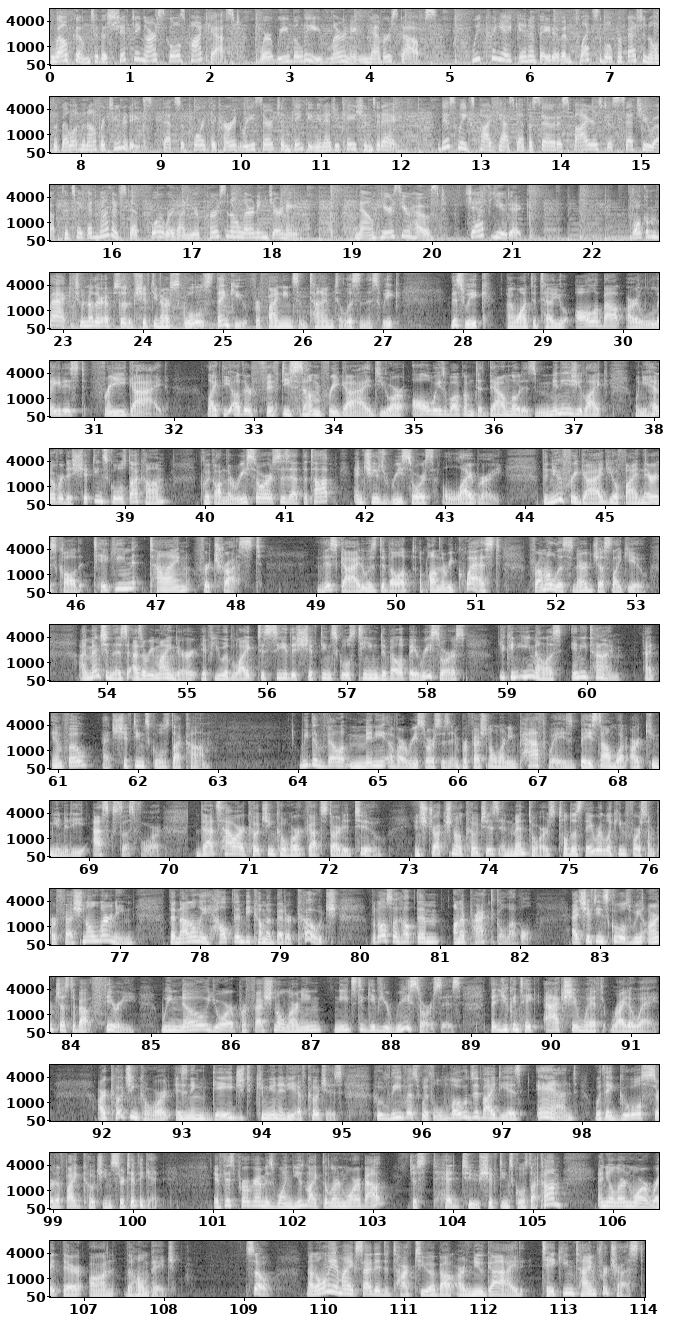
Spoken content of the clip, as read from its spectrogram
Welcome to the Shifting Our Schools podcast, where we believe learning never stops. We create innovative and flexible professional development opportunities that support the current research and thinking in education today. This week's podcast episode aspires to set you up to take another step forward on your personal learning journey. Now, here's your host, Jeff Utecht. Welcome back to another episode of Shifting Our Schools. Thank you for finding some time to listen this week. This week, I want to tell you all about our latest free guide. Like the other 50 some free guides, you are always welcome to download as many as you like when you head over to shiftingschools.com, click on the resources at the top, and choose Resource Library. The new free guide you'll find there is called Taking Time for Trust. This guide was developed upon the request from a listener just like you. I mention this as a reminder if you would like to see the Shifting Schools team develop a resource, you can email us anytime at info at shiftingschools.com. We develop many of our resources and professional learning pathways based on what our community asks us for. That's how our coaching cohort got started too. Instructional coaches and mentors told us they were looking for some professional learning that not only helped them become a better coach, but also helped them on a practical level. At Shifting Schools, we aren't just about theory. We know your professional learning needs to give you resources that you can take action with right away. Our coaching cohort is an engaged community of coaches who leave us with loads of ideas and with a Google certified coaching certificate. If this program is one you'd like to learn more about, just head to shiftingschools.com and you'll learn more right there on the homepage. So, not only am I excited to talk to you about our new guide, Taking Time for Trust,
